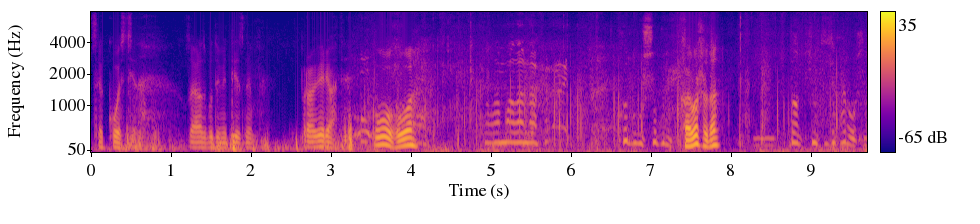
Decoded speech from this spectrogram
Це Костін. Зараз будемо йти з ним провіряти. Ого! Поламала нахер. Ай, Хороша, бля. Хороше, так? Так, чується хороша.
